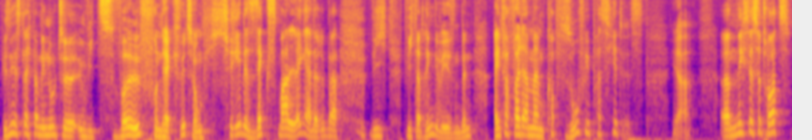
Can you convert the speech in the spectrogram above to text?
wir sind jetzt gleich bei Minute irgendwie zwölf von der Quittung. Ich rede sechsmal länger darüber, wie ich, wie ich da drin gewesen bin. Einfach weil da in meinem Kopf so viel passiert ist. Ja. Ähm, nichtsdestotrotz,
